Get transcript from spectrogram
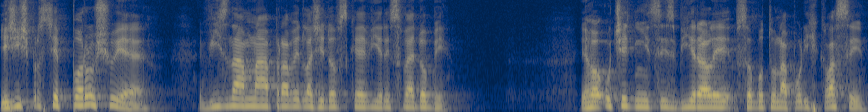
Ježíš prostě porušuje významná pravidla židovské víry své doby. Jeho učedníci sbírali v sobotu na polích klasy.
